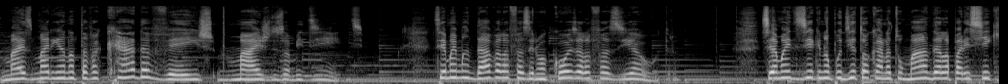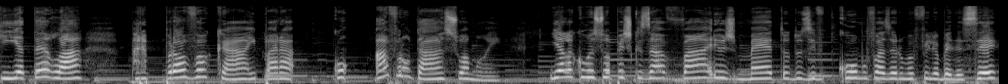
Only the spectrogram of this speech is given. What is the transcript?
Mas Mariana estava cada vez mais desobediente. Se a mãe mandava ela fazer uma coisa, ela fazia outra. Se a mãe dizia que não podia tocar na tomada, ela parecia que ia até lá para provocar e para afrontar sua mãe. E ela começou a pesquisar vários métodos e como fazer o meu filho obedecer.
